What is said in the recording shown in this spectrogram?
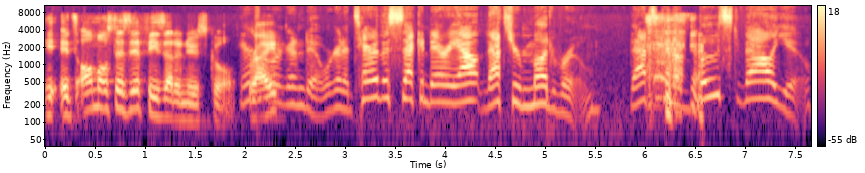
it's almost as if he's at a new school, Here's what right? we're gonna do. We're gonna tear this secondary out. That's your mud room. That's gonna boost value.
